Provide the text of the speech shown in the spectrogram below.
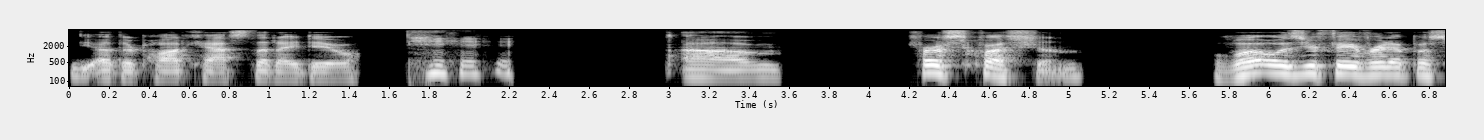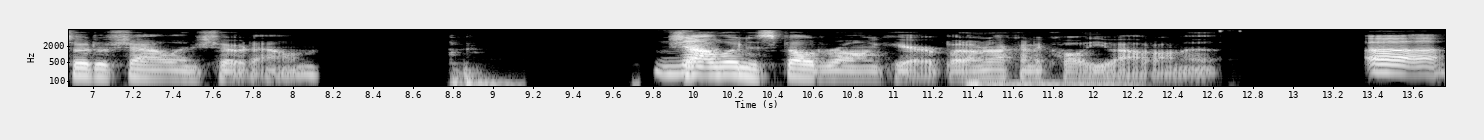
the other podcast that I do. Um. First question: What was your favorite episode of Xiaolin Showdown? No. Shaolin is spelled wrong here, but I'm not going to call you out on it. Uh,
